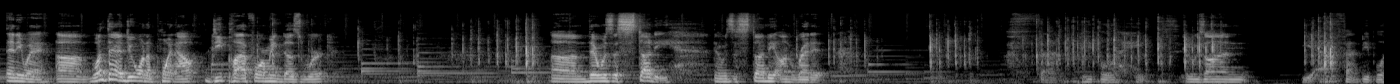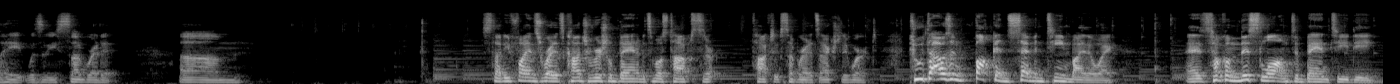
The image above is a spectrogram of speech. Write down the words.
Anyway, um, one thing I do want to point out, deplatforming does work. Um, there was a study, there was a study on Reddit. Fat people hate. It was on, yeah, fat people hate was the subreddit. Um, study finds Reddit's controversial ban of its most toxic toxic subreddits actually worked. 2017, by the way. And it took them this long to ban TD.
